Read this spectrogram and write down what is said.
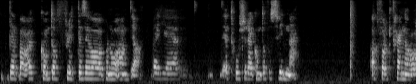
det bare kom til å flytte seg over på noe annet, ja. Jeg, eh, jeg tror ikke det kommer til å forsvinne. At folk trenger å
